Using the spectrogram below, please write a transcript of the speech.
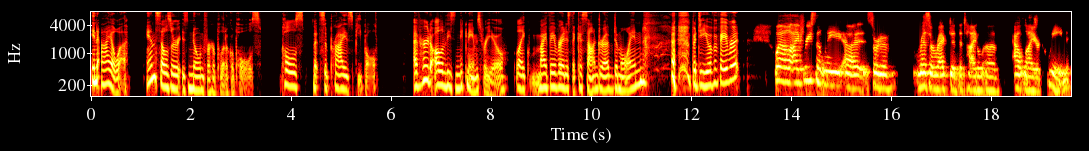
In Iowa, Ann Selzer is known for her political polls, polls that surprise people. I've heard all of these nicknames for you. Like, my favorite is the Cassandra of Des Moines. but do you have a favorite? Well, I've recently uh, sort of resurrected the title of Outlier Queen.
